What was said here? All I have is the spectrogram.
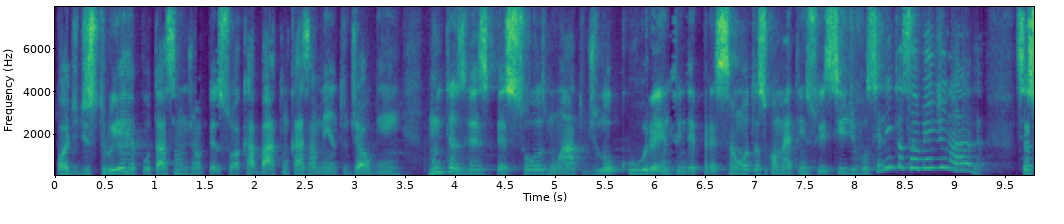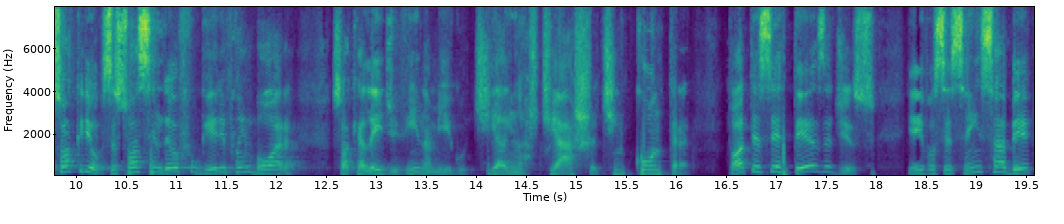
pode destruir a reputação de uma pessoa, acabar com o casamento de alguém. Muitas vezes pessoas no ato de loucura entram em depressão, outras cometem suicídio, você nem está sabendo de nada. Você só criou, você só acendeu a fogueira e foi embora. Só que a lei divina, amigo, te acha, te encontra. Pode ter certeza disso. E aí você, sem saber,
